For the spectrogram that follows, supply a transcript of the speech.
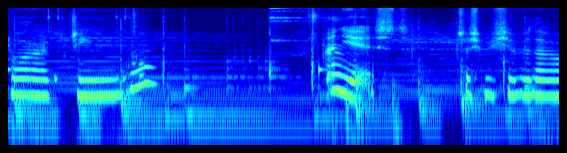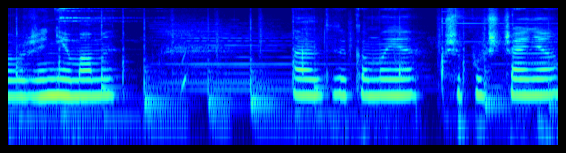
foragingu? A nie jest. Coś mi się wydawało, że nie mamy. Ale to tylko moje przypuszczenia.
